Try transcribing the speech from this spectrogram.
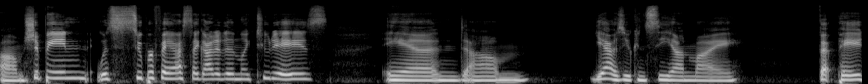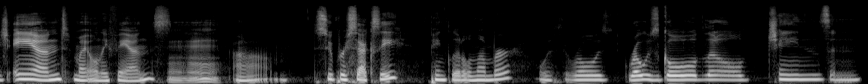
um, shipping was super fast. I got it in like two days. And um, yeah, as you can see on my vet page and my OnlyFans, um, super sexy, pink little number with rose rose gold little chains and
